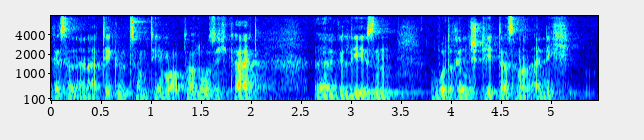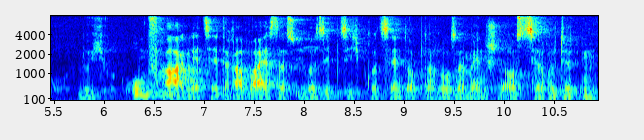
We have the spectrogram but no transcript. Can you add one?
gestern einen Artikel zum Thema Obdachlosigkeit äh, gelesen, wo drin steht, dass man eigentlich durch Umfragen etc. weiß, dass über 70 Prozent obdachloser Menschen aus zerrütteten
